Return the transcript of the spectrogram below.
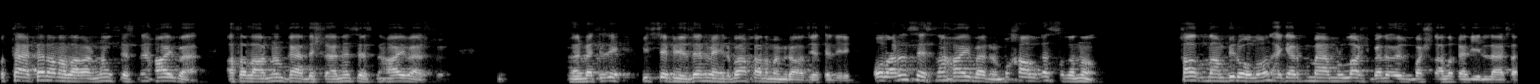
Bu tərtər analarının sesini hay ver, atalarının, qardaşlarının sesini hay versin. Hörmətli vitse-prezident Mehriban xanıma müraciət edirik. Onların sesinə hay verin. Bu xalqa sığının. Xalqla bir olun. Əgər bu məmurlar ki, belə özbaşınalıq eləyirlərsə,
